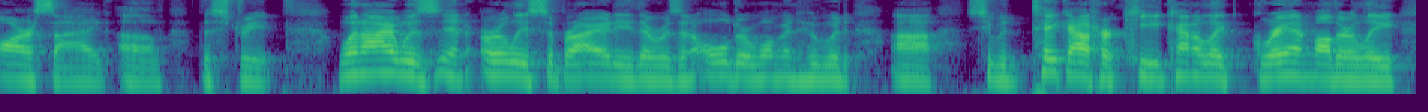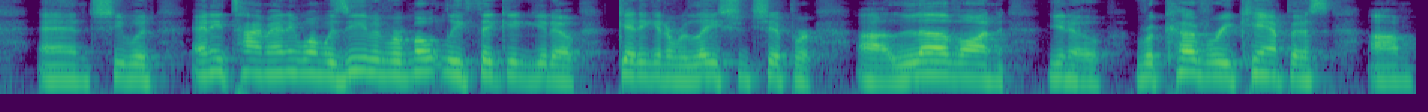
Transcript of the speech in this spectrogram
our side of the street. When I was in early sobriety, there was an older woman who would uh, she would take out her key, kind of like grandmotherly, and she would anytime anyone was even remotely thinking you know getting in a relationship or uh, love on you know recovery campus um,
